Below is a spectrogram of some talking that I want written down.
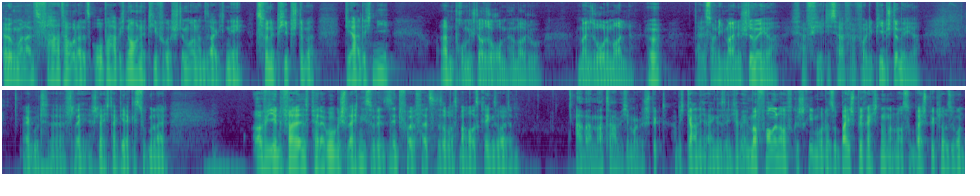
irgendwann als Vater oder als Opa habe ich noch eine tiefere Stimme und dann sage ich, nee, so eine Piepstimme, die hatte ich nie. Und dann brumm ich da so rum, hör mal du, mein Sohnemann, ne? das ist doch nicht meine Stimme hier. Ich viel, die ist ja voll die Piepstimme hier. Ja gut, äh, schle schlechter Gag, es tut mir leid. Auf jeden Fall ist pädagogisch vielleicht nicht so sinnvoll, falls er sowas mal rauskriegen sollte. Aber Mathe habe ich immer gespickt. Habe ich gar nicht eingesehen. Ich habe immer Formeln aufgeschrieben oder so Beispielrechnungen und auch so Beispielklausuren,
